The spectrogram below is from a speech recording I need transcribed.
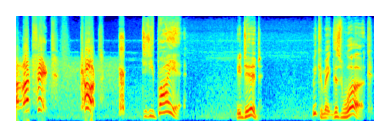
And that's it! Cut! Did he buy it? He did. We can make this work.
